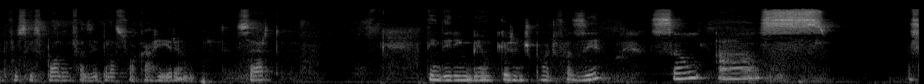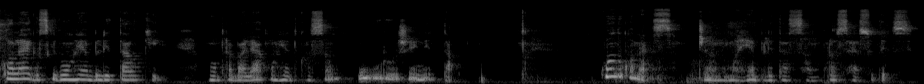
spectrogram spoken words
que vocês podem fazer pela sua carreira, certo? Entenderem bem o que a gente pode fazer, são as os colegas que vão reabilitar o quê? Vão trabalhar com reeducação urogenital. Quando começa, Diana, uma reabilitação, um processo desse?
